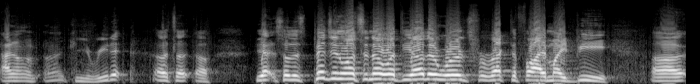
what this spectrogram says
I don't know, uh, can you read it? Oh, it's a, oh. Yeah, so this pigeon wants to know what the other words for rectify might be. Uh,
